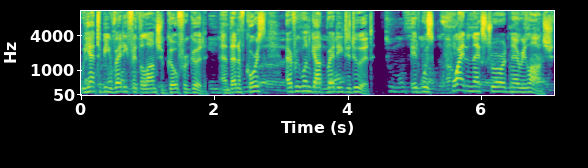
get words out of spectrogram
We had to be ready for the launch of Go for Good. And then, of course, everyone got ready to do it. It was quite an extraordinary launch.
